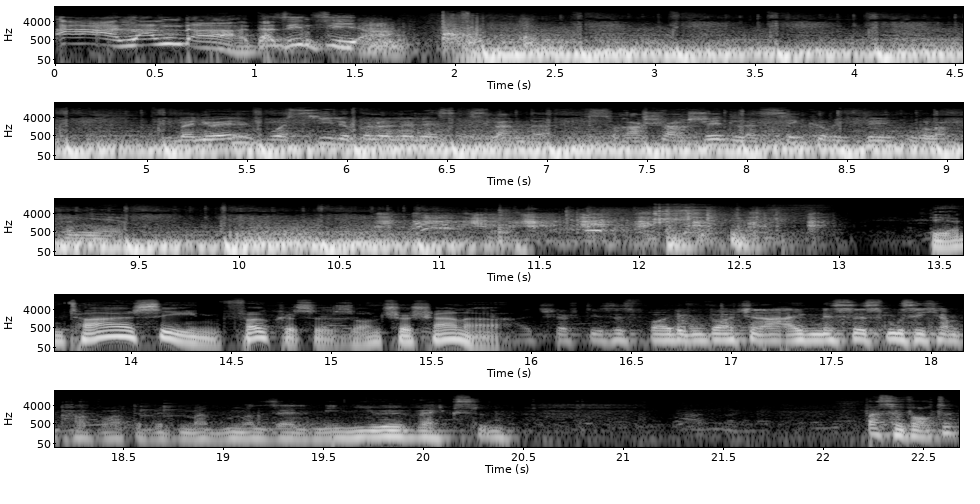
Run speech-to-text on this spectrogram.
Ah, Landa, da sind Sie ja. Emmanuel, voici le colonel SS Landa. Il sera chargé de la sécurité pour la première. The entire scene focuses on Shoshana. Chef dieses freudigen deutschen Ereignisses muss ich ein paar Worte mit Mademoiselle Mimieux wechseln. Was für Worte?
